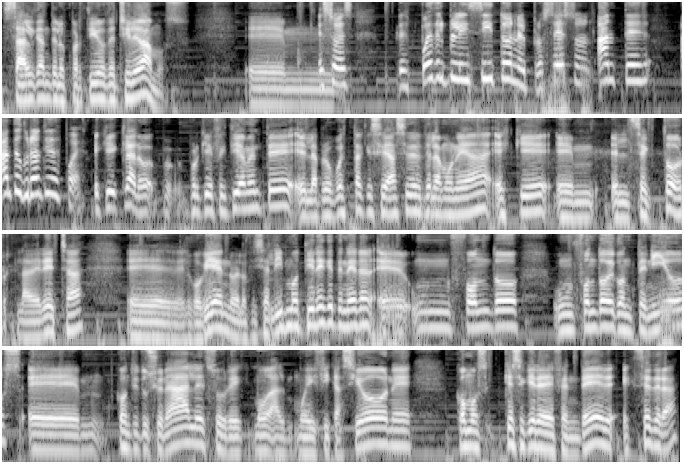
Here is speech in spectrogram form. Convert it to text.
salgan de los partidos de Chile Vamos. Eso es después del plebiscito, en el proceso, antes, antes, durante y después. Es que, claro, porque efectivamente eh, la propuesta que se hace desde la moneda es que em, el sector, la derecha, eh, el gobierno, el oficialismo, tiene que tener eh, un fondo, un fondo de contenidos em, constitucionales sobre modificaciones, cómo, qué se quiere defender, etcétera.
